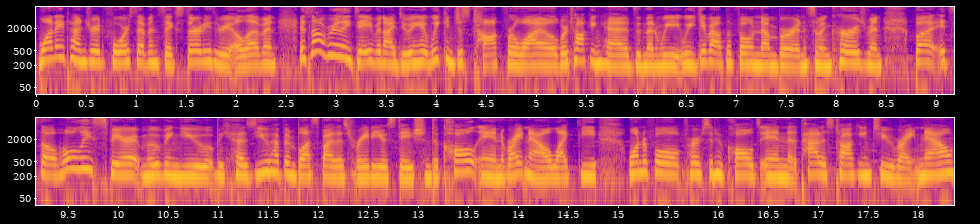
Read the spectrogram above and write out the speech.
1 800 476 3311. It's not really Dave and I doing it. We can just talk for a while. We're talking heads and then we, we give out the phone number and some encouragement. But it's the Holy Spirit moving you because you have been blessed by this radio station. To call in right now, like the wonderful person who called in that Pat is talking to right now.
